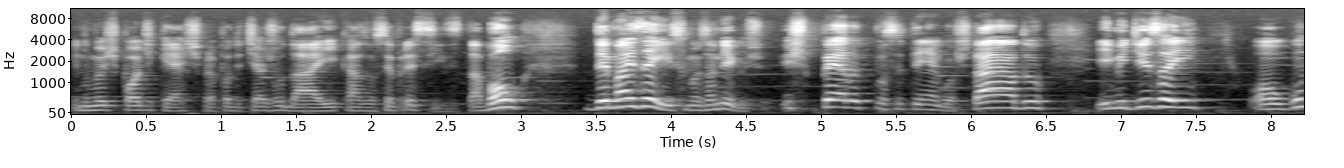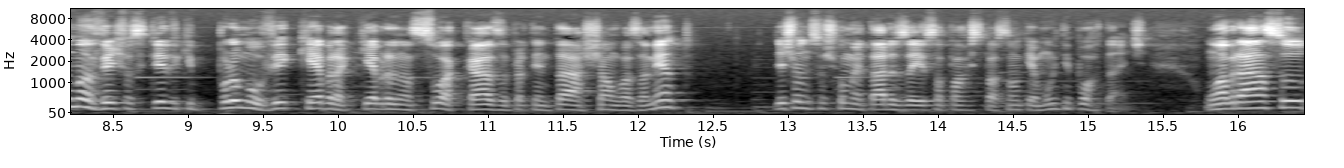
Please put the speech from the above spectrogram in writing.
e no meus podcasts para poder te ajudar aí caso você precise, tá bom? Demais é isso, meus amigos. Espero que você tenha gostado e me diz aí, alguma vez você teve que promover quebra-quebra na sua casa para tentar achar um vazamento? Deixa nos seus comentários aí a sua participação que é muito importante. Um abraço,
